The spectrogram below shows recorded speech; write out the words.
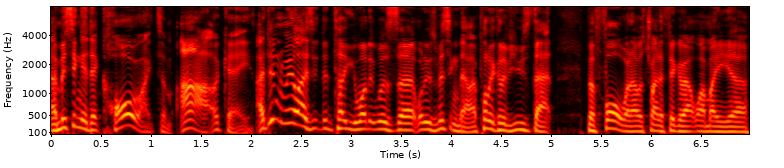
I'm missing a decor item. Ah, okay. I didn't realize it did tell you what it was uh, what it was missing there. I probably could have used that before when I was trying to figure out why my uh,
